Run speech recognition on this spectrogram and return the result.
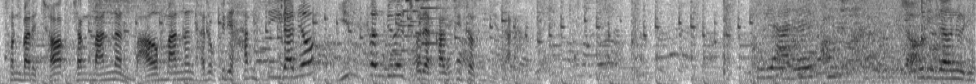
손발이 척척 맞는 마음 맞는 가족들이 함께 일하며 인건비를 절약할 수 있었습니다. 우리 아들 우리 며느리.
